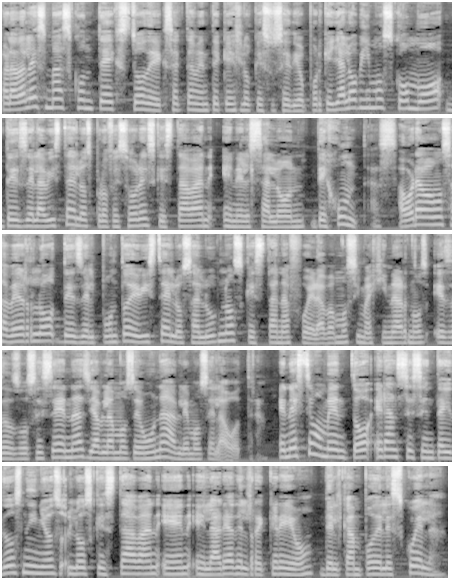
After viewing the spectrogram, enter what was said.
para darles más contexto de exactamente qué es lo que sucedió, porque ya lo vimos como desde la vista de los profesores que estaban en el salón de juntas. Ahora vamos a verlo desde el punto de vista de los alumnos que están afuera. Vamos a imaginarnos esas dos escenas, ya hablamos de una, hablemos de la otra. En este momento eran 62 niños los que estaban en el área del recreo del campo de la escuela.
